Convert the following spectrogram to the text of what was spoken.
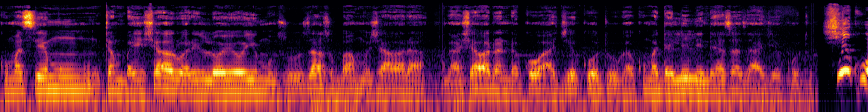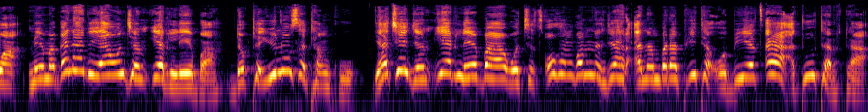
kuma sai mun tambayi shawarwarin lauyoyinmu su za su ba mu shawara ga shawaran da ko a je kotu ga kuma dalilin da yasa za a je kotu. Shi kuwa mai magana da yawon jam'iyyar Leba Dr. Yunusa Tanko ya ce jam'iyyar Leba wacce tsohon gwamnan jihar Anambra Peter Obi ya tsaya a tutarta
